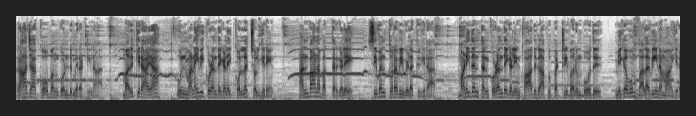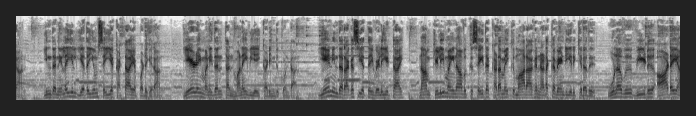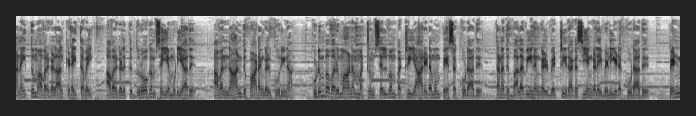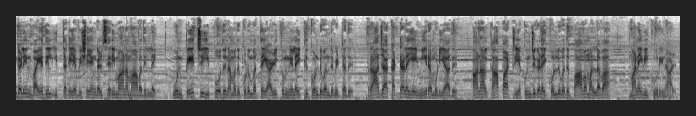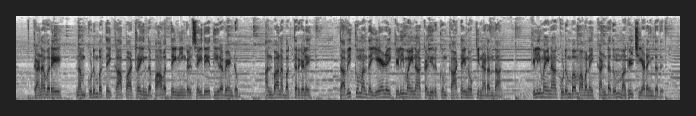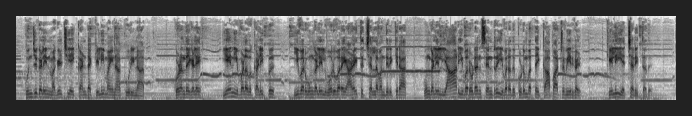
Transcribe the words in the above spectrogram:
ராஜா கோபங்கொண்டு மிரட்டினார். மறுக்கிறாயா உன் மனைவி குழந்தைகளை கொல்லச் சொல்கிறேன். அன்பான பக்தர்களே சிவன் துறவி விளக்குகிறார். மனிதன் தன் குழந்தைகளின் பாதுகாப்பு பற்றி வரும்போது மிகவும் பலவீனமாகிறான். இந்த நிலையில் எதையும் செய்ய கட்டாயப்படுகிறான். ஏழை மனிதன் தன் மனைவியை கடிந்து கொண்டான். ஏன் இந்த ரகசியத்தை வெளியிட்டாய்? நாம் கிளி மைனாவுக்கு செய்த கடமைக்கு மாறாக நடக்க வேண்டியிருக்கிறது. உணவு வீடு ஆடை அனைத்தும் அவர்களால் கிடைத்தவை. அவர்களுக்கு துரோகம் செய்ய முடியாது. அவன் நான்கு பாடங்கள் கூறினான். குடும்ப வருமானம் மற்றும் செல்வம் பற்றி யாரிடமும் பேசக்கூடாது. தனது பலவீனங்கள் வெற்றி ரகசியங்களை வெளியிடக்கூடாது. பெண்களின் வயதில் இத்தகைய விஷயங்கள் செரிமானம் ஆவதில்லை உன் பேச்சு இப்போது நமது குடும்பத்தை அழிக்கும் நிலைக்கு கொண்டு வந்துவிட்டது. ராஜா கட்டளையை மீற முடியாது. ஆனால் காப்பாற்றிய குஞ்சுகளை கொல்லுவது பாவம் அல்லவா? மனைவி கூறினாள். கணவரே நம் குடும்பத்தை காப்பாற்ற இந்த பாவத்தை நீங்கள் செய்தே தீர வேண்டும். அன்பான பக்தர்களே தவிக்கும் அந்த ஏழை கிளிமைனாக்கள் இருக்கும் காட்டை நோக்கி நடந்தான். கிளிமைனா குடும்பம் அவனை கண்டதும் மகிழ்ச்சி அடைந்தது குஞ்சுகளின் மகிழ்ச்சியைக் கண்ட கிளிமைனா கூறினார் குழந்தைகளே ஏன் இவ்வளவு களிப்பு? இவர் உங்களில் ஒருவரை அழைத்துச் செல்ல வந்திருக்கிறார். உங்களில் யார் இவருடன் சென்று இவரது குடும்பத்தை காப்பாற்றுவீர்கள்? கிளி எச்சரித்தது.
